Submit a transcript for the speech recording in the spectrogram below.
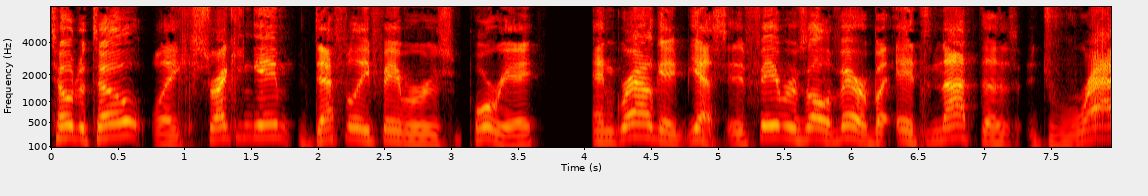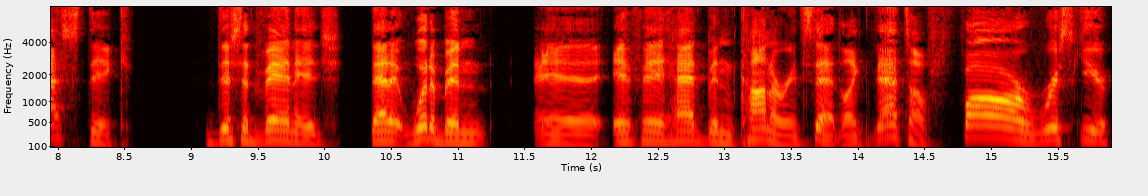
toe to toe, like striking game, definitely favors Poirier. And ground game, yes, it favors Oliveira, but it's not the drastic disadvantage that it would have been uh, if it had been Conor instead. Like, that's a far riskier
